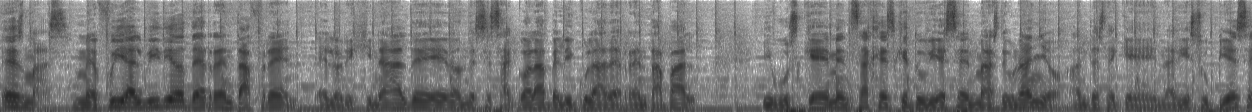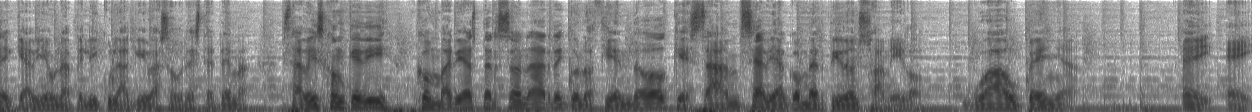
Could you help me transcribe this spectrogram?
Es más, me fui al vídeo de Renta Friend, el original de donde se sacó la película de Renta Pal, y busqué mensajes que tuviesen más de un año, antes de que nadie supiese que había una película que iba sobre este tema. ¿Sabéis con qué di? Con varias personas reconociendo que Sam se había convertido en su amigo. ¡Guau, peña! Ey, ey,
